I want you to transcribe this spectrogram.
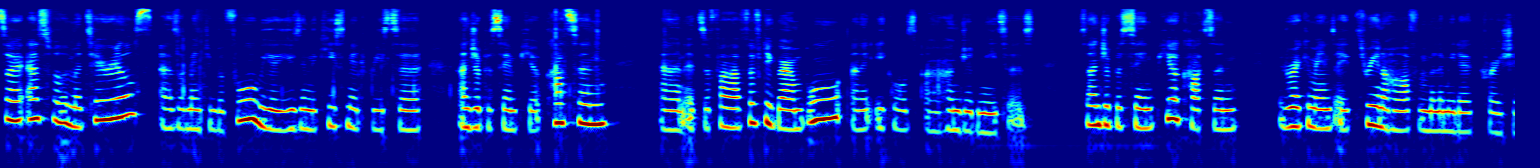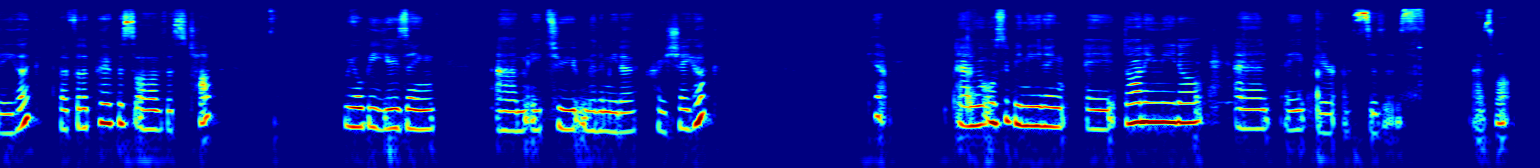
So as for the materials, as I mentioned before, we are using the Kismet Raeesah 100% pure cotton and it's a 50 gram ball and it equals 100 meters. It's 100% pure cotton. It recommends a 3.5 millimeter crochet hook, but for the purpose of this top, we'll be using um, a 2 millimeter crochet hook. Okay, and we'll also be needing a darning needle and a pair of scissors as well.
